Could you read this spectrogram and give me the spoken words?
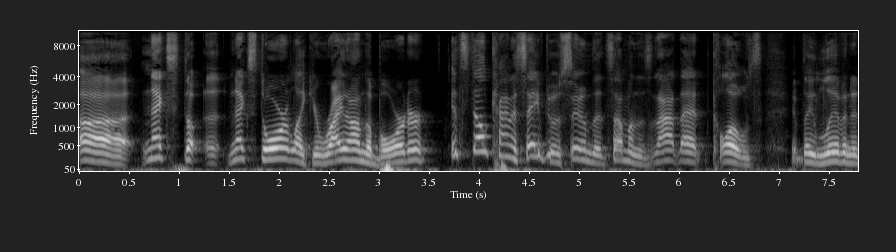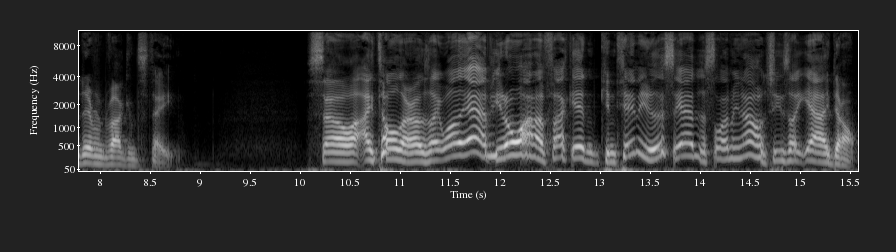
uh next uh, next door like you're right on the border, it's still kind of safe to assume that someone that's not that close if they live in a different fucking state. So I told her, I was like, well, yeah, if you don't want to fucking continue this, yeah, just let me know. And she's like, yeah, I don't.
